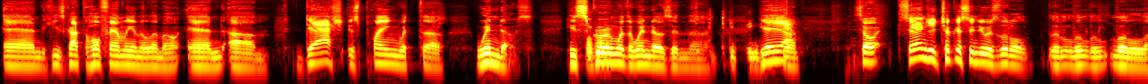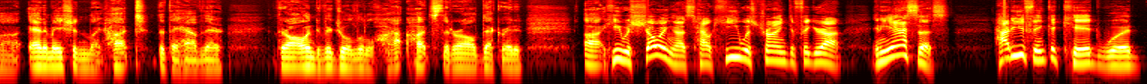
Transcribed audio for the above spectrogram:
and he's got the whole family in the limo. And um, Dash is playing with the windows. He's screwing with the windows in the. Yeah, yeah. So Sanjay took us into his little little little little uh, animation like hut that they have there. They're all individual little huts that are all decorated. Uh, he was showing us how he was trying to figure out, and he asked us, "How do you think a kid would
